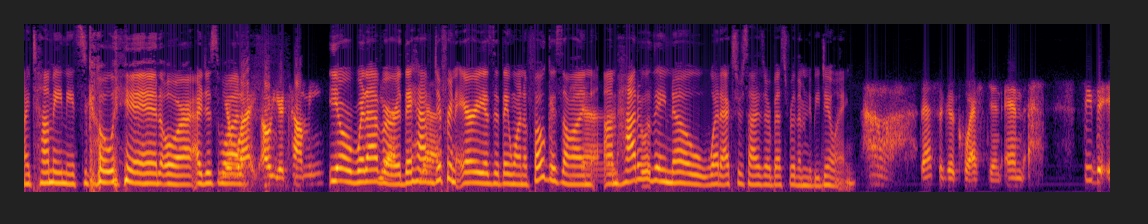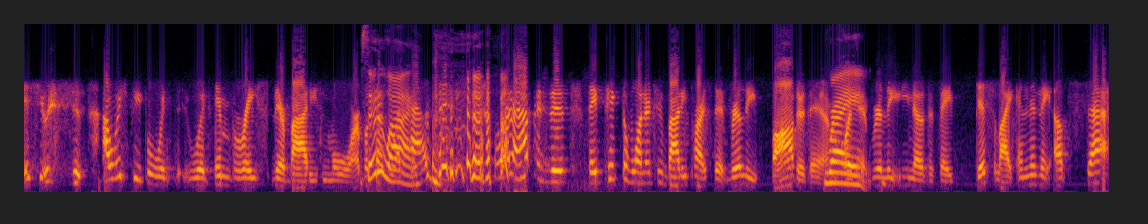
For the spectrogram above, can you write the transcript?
my tummy needs to go in or I just Your want what? Oh, your tummy? yeah, or whatever. Yes, they have yes. different areas that they want to focus on. Yes. Um how do they know what exercise are best for them to be doing? That's a good question. And see, the issue is, I wish people would would embrace their bodies more. So do what I. Happens, what happens is they pick the one or two body parts that really bother them, or Right. that really, you know, that they dislike, and then they obsess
